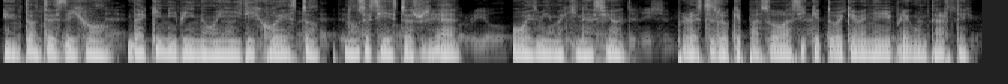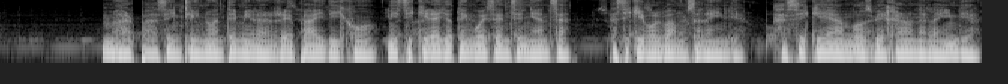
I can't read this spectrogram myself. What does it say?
Entonces dijo, Dakini vino y dijo esto. No sé si esto es real o es mi imaginación, pero esto es lo que pasó, así que tuve que venir y preguntarte. Marpa se inclinó ante Milarepa y dijo, ni siquiera yo tengo esa enseñanza, así que volvamos a la India. Así que ambos viajaron a la India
